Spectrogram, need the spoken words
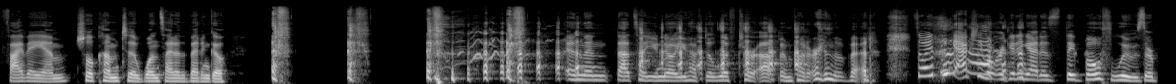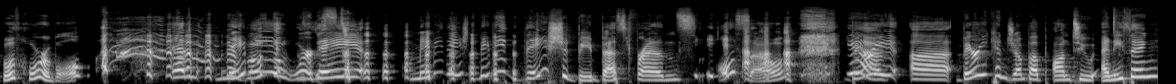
5 a.m., she'll come to one side of the bed and go, and then that's how you know you have to lift her up and put her in the bed. So I think actually what we're getting at is they both lose. They're both horrible. And maybe both the worst. they, maybe they, maybe they should be best friends. Also, Barry, uh, Barry can jump up onto anything,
